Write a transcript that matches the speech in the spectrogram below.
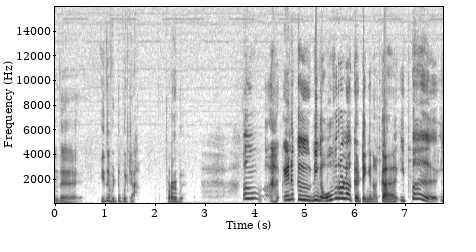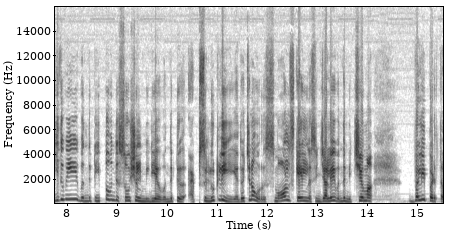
அந்த இது விட்டு போச்சா? தொடர்பு. எனக்கு நீங்கள் ஓவராலாக கேட்டிங்கனாக்கா இப்போ இதுவே வந்துட்டு இப்போ வந்து சோஷியல் மீடியா வந்துட்டு அப்சல்யூட்லி ஏதாச்சுன்னா ஒரு ஸ்மால் ஸ்கேலில் செஞ்சாலே வந்து நிச்சயமாக வெளிப்படுத்த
